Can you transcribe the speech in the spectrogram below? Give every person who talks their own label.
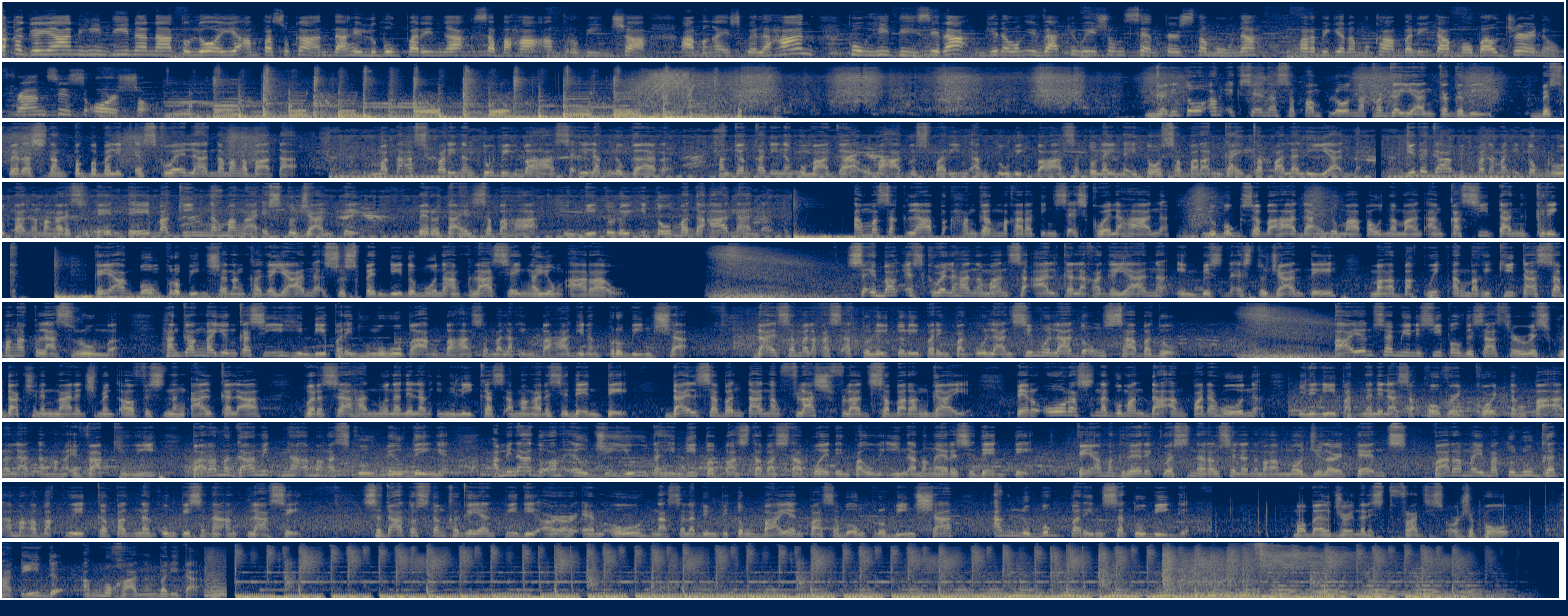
Speaker 1: Sa Cagayan, hindi na natuloy ang pasukan dahil lubog pa rin nga sa baha ang probinsya. Ang mga eskwelahan, kung hindi sira, ginawang evacuation centers na muna. Para bigyan ng mukha ang balita, Mobile Journal, Francis Orso.
Speaker 2: Ganito ang eksena sa Pamplona, Cagayan kagabi, besperas ng pagbabalik eskwela ng mga bata. Mataas pa rin ang tubig baha sa ilang lugar. Hanggang kaninang umaga, umaagos pa rin ang tubig baha sa tulay na ito sa barangay Kapalalian. Ginagamit pa naman itong ruta ng mga residente maging ng mga estudyante. Pero dahil sa baha, hindi tuloy ito madaanan. Ang masaklap hanggang makarating sa eskwelahan, lubog sa baha dahil umapaw naman ang Kasitan Creek. Kaya ang buong probinsya ng Cagayan, suspendido muna ang klase ngayong araw. Sa ibang eskwelahan naman sa Alcala, Cagayan, imbis na estudyante, mga bakwit ang makikita sa mga classroom. Hanggang ngayon kasi, hindi pa rin humuhupa ang baha sa malaking bahagi ng probinsya. Dahil sa malakas at tuloy-tuloy pa rin pag-ulan simula doong Sabado. Ayon sa Municipal Disaster Risk Reduction and Management Office ng Alcala, puwersahan muna nilang inilikas ang mga residente dahil sa banta ng flash flood sa barangay. Pero oras na gumanda ang panahon, ililipat na nila sa covered court ng paaralan ang mga evacuee para magamit na ang mga school building. Aminado ang LGU na hindi pa basta-basta pwedeng pauwiin ang mga residente. Kaya magre-request na raw sila ng mga modular tents para may matulugan ang mga bakwit kapag nag-umpisa na ang klase. Sa datos ng Cagayan PDRRMO, nasa 17 bayan pa sa buong probinsya ang lubog pa rin sa tubig. Mobile journalist Francis Orsha po, hatid ang mukha ng balita.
